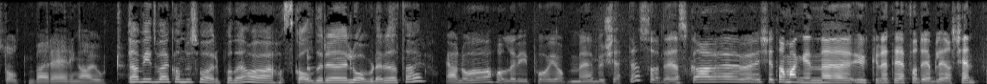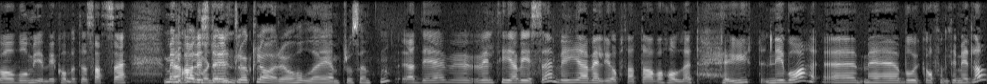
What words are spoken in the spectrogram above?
Stoltenberg-regjeringa har gjort. Ja, Vidvei, kan du svare på det? Skal dere, lover dere dette her? Ja, nå holder vi på å jobbe med budsjettet, så det skal eh, ikke ta mange eh, ukene til for det blir kjent for hvor mye vi kommer til å satse. Men kommer dere til å klare å holde 1% Ja, Det vil tida vise. Vi er veldig opptatt av å holde et høyt nivå eh, med å bruke offentlige midler.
